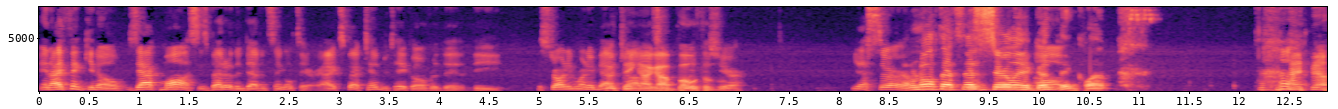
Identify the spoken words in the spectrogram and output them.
and I think you know Zach Moss is better than Devin Singletary. I expect him to take over the the, the starting running back Good thing job I got both of them. year. Yes, sir. I don't know if that's necessarily sir. a good Um, thing, Clem. I know.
